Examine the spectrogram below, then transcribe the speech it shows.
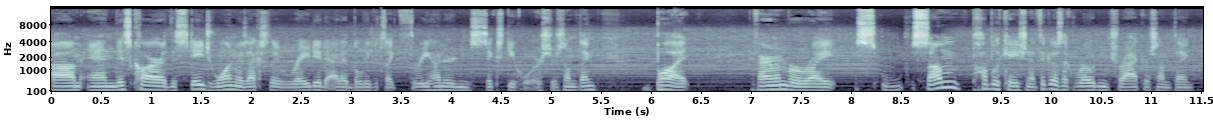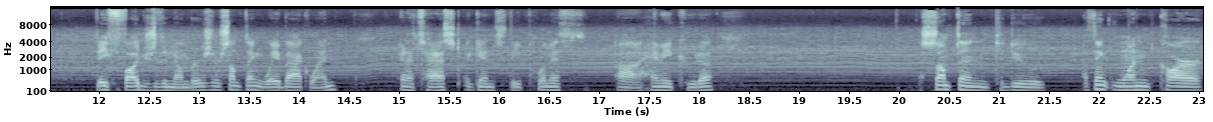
Um, and this car, the stage one, was actually rated at I believe it's like 360 horse or something. But if I remember right, some publication, I think it was like Road and Track or something, they fudged the numbers or something way back when in a test against the Plymouth uh, Hemi Cuda. Something to do I think one car,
